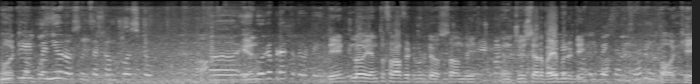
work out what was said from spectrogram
న్యూట్రియంట్ మెన్యూర్ వస్తుంది సార్ కంపోస్ట్ దేంట్లో ఎంత ప్రాఫిటబిలిటీ వస్తుంది? నేను చూసారు వైబిలిటీ ఓకే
